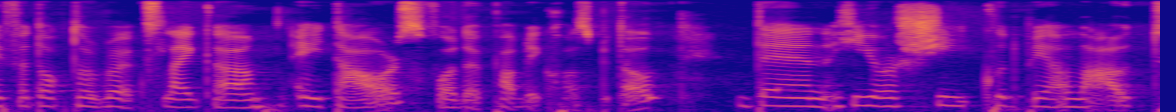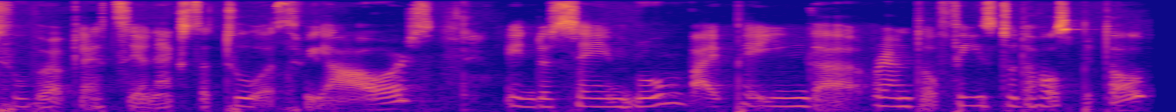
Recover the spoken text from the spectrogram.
if a doctor works like uh, eight hours for the public hospital, then he or she could be allowed to work, let's say, an extra two or three hours in the same room by paying uh, rental fees to the hospital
